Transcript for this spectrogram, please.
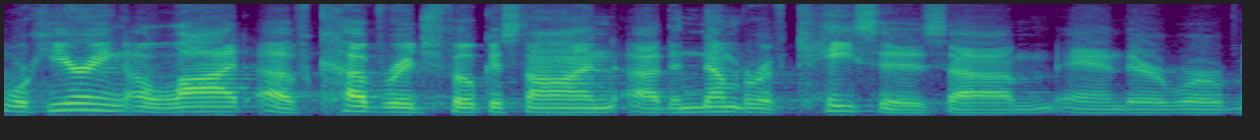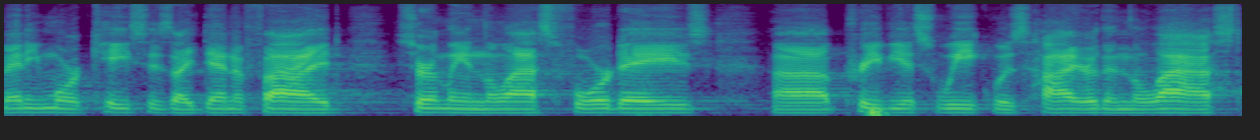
We're hearing a lot of coverage focused on uh, the number of cases, um, and there were many more cases identified, certainly in the last four days. Uh, previous week was higher than the last.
